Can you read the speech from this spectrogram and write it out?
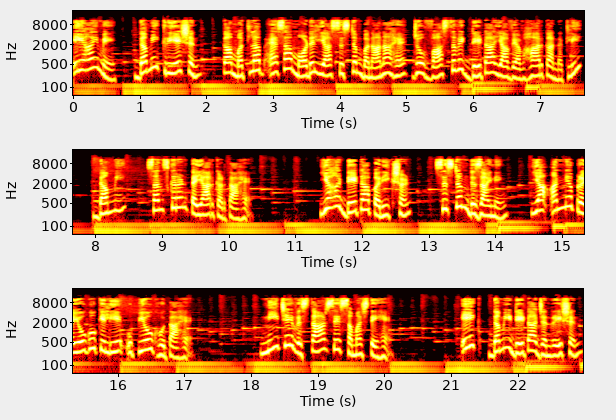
एआई में डमी क्रिएशन का मतलब ऐसा मॉडल या सिस्टम बनाना है जो वास्तविक डेटा या व्यवहार का नकली डमी संस्करण तैयार करता है। यह डेटा परीक्षण सिस्टम डिज़ाइनिंग या अन्य प्रयोगों के लिए उपयोग होता है। नीचे विस्तार से समझते हैं। एक dummy data generation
